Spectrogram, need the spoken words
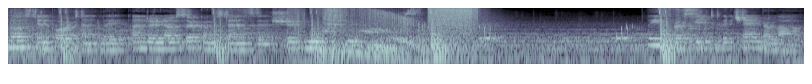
Most importantly, under no circumstances should you... Please proceed to the chamber lock.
